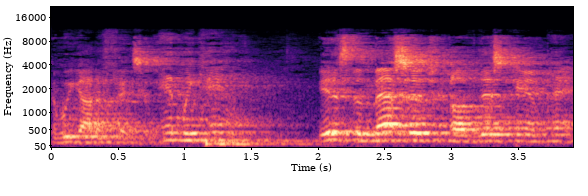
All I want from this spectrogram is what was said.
And we got to fix it. And we can. It is the message of this campaign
